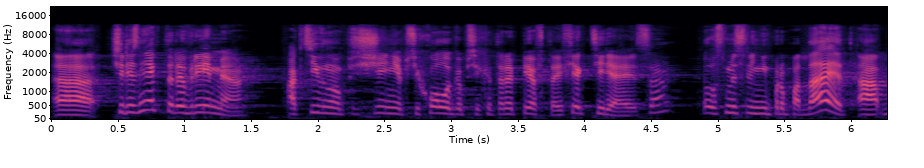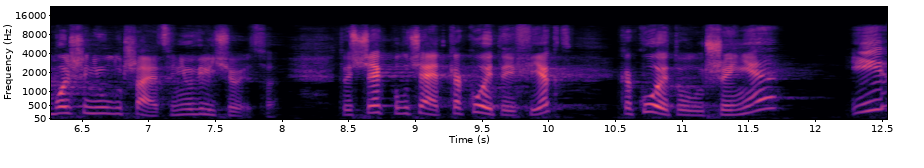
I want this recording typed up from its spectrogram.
э, через некоторое время активного посещения психолога-психотерапевта эффект теряется, ну, в смысле не пропадает, а больше не улучшается, не увеличивается. То есть человек получает какой-то эффект, какое-то улучшение, и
